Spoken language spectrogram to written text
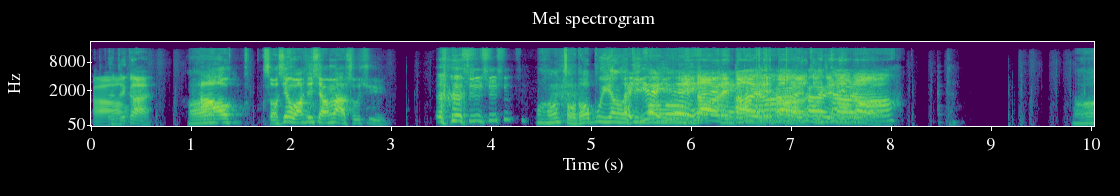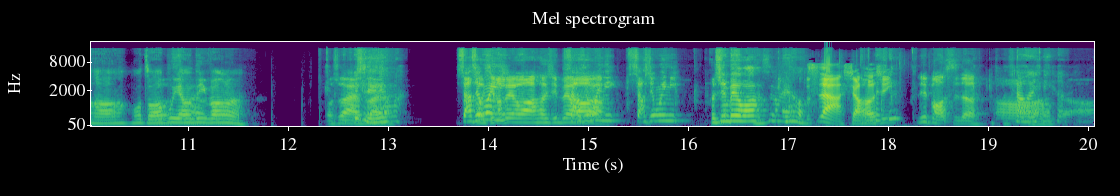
好等着，看。好，首先我要去想办法出去。我好像走到不一样的地方了。连到了，连到了，连到了，中间连到了。好好，我走到不一样的地方了。我出来了，不行小心被，挖，核心被挖了。小心维尼，小心维尼。核心被挖还。是没有不。是啊，小核心，绿宝石的，小核心啊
